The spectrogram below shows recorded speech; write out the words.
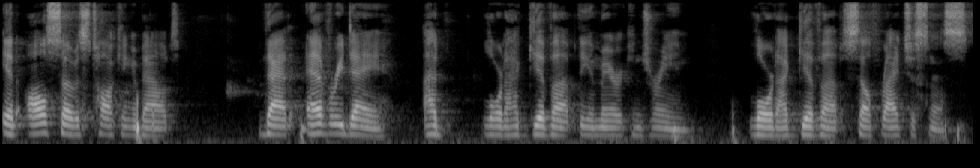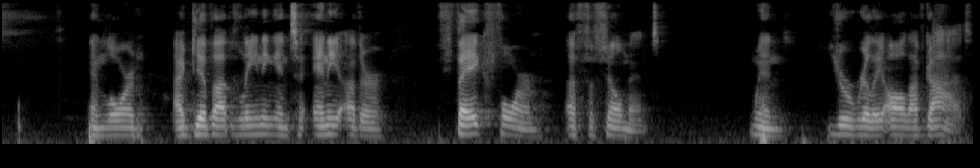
it also is talking about that every day, I, Lord, I give up the American dream. Lord, I give up self righteousness. And Lord, I give up leaning into any other fake form of fulfillment when you're really all I've got.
